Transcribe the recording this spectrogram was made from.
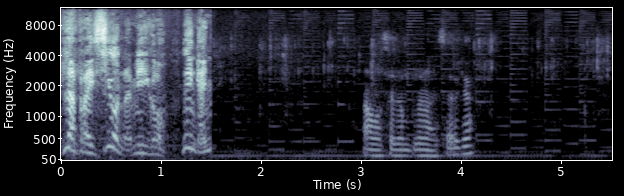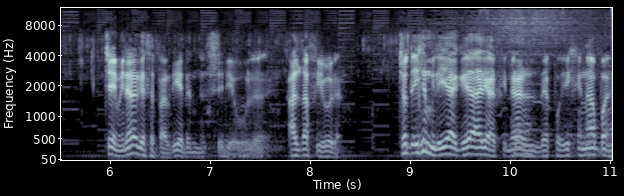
La traición, amigo. Engañ Vamos a hacerle un plano de cerca. Che, mirá lo que se perdieron, en serio, boludo. Alta figura. Yo te dije me le iba a quedar y al final después dije, no, pues...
